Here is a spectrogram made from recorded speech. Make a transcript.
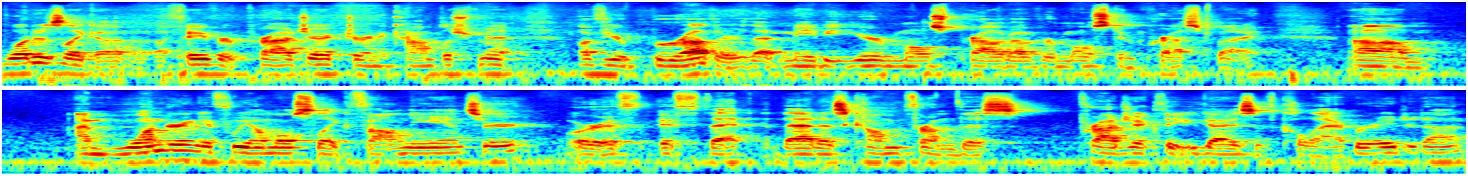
what is like a, a favorite project or an accomplishment of your brother that maybe you're most proud of or most impressed by? Um, I'm wondering if we almost like found the answer, or if if that that has come from this project that you guys have collaborated on.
